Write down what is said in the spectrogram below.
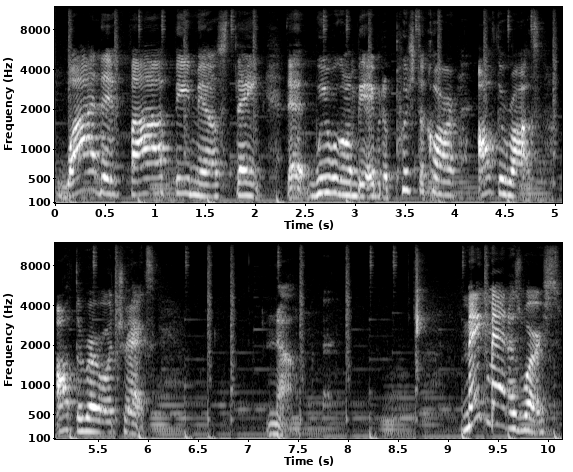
Why did five females think that we were gonna be able to push the car off the rocks, off the railroad tracks? No. Make matters worse.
